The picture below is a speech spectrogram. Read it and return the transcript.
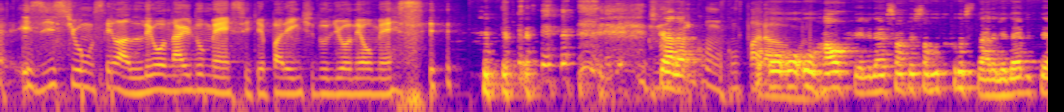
existe um, sei lá, Leonardo Messi, que é parente do Lionel Messi. cara, tem como comparar. O, o, o, Ralph, ele deve ser uma pessoa muito frustrada. Ele deve ter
